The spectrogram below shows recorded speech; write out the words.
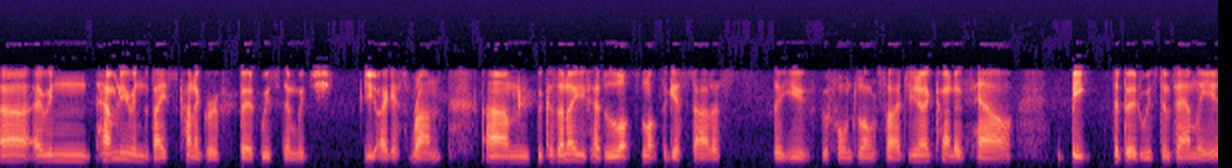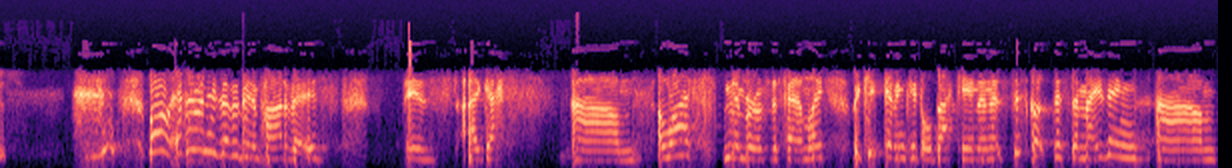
uh, are in? How many are in the base kind of group Bird Wizdom, which you, I guess, run? Um, because I know you've had lots and lots of guest artists that you've performed alongside. Do you know kind of how big the Bird Wizdom family is? well, everyone who's ever been a part of it is, is I guess, um, a life member of the family. We keep getting people back in, and it's just got this amazing, um,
